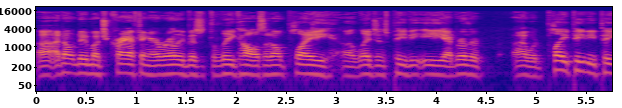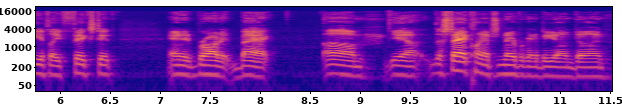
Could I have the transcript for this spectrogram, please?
uh, I don't do much crafting. I rarely visit the league halls. I don't play uh, Legends PvE. I'd rather, I would play PvP if they fixed it and it brought it back. Um, yeah, the stat clamp's never going to be undone.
